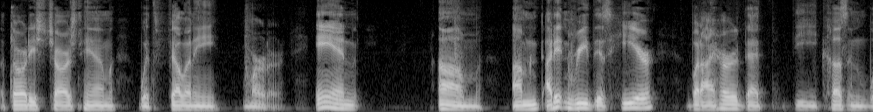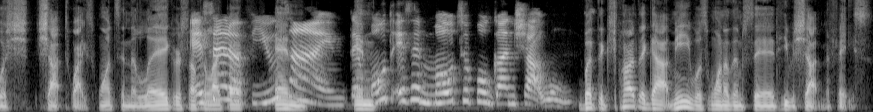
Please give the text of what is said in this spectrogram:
authorities charged him with felony murder. And um, um, I didn't read this here, but I heard that the cousin was sh- shot twice, once in the leg or something It like said that. a few And- times. The and- mul- it said multiple gunshot wounds. But the part that got me was one of them said he was shot in the face.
